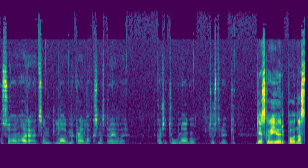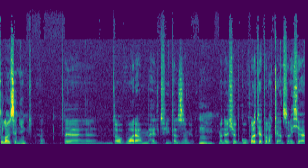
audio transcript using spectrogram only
Og så har, jeg et sånt lag med klarlakk som jeg sprayer over. Kanskje to lag og to strøk. Det skal vi gjøre på neste livesending. Det, da varer de helt fint hele sesongen. Mm. Men det er kjøp god kvalitet på lakken, så den ikke,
